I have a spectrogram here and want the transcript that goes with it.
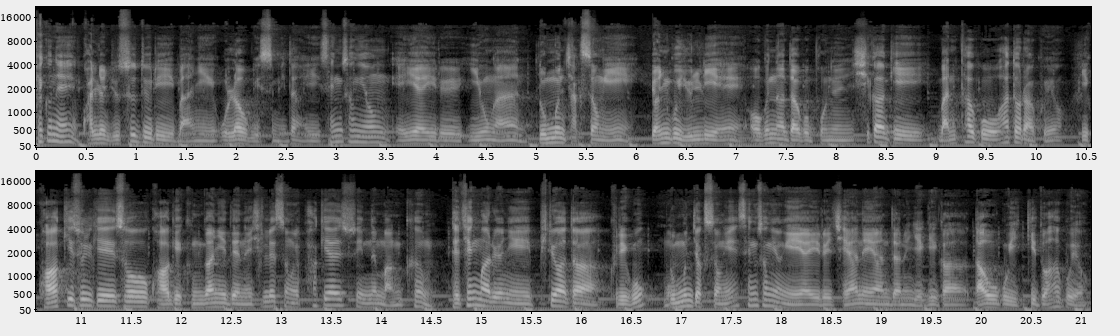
최근에 관련 뉴스들이 많이 올라오고 있습니다. 이 생성형 AI를 이용한 논문 작성이 연구 윤리에 어긋나다고 보는 시각이 많다고 하더라고요. 이 과학기술계에서 과학의 근간이 되는 신뢰성을 파괴할 수 있는 만큼 대책 마련이 필요하다. 그리고 논문 작성에 생성형 AI를 제한해야 한다는 얘기가 나오고 있기도 하고요.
